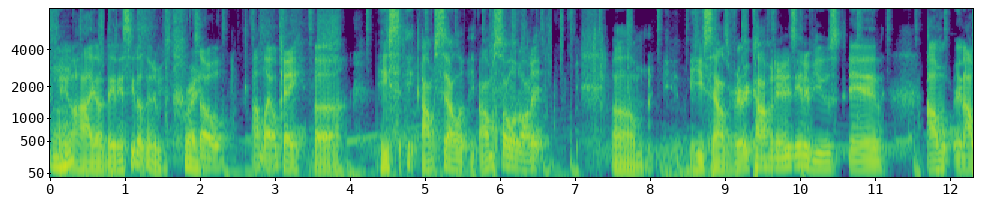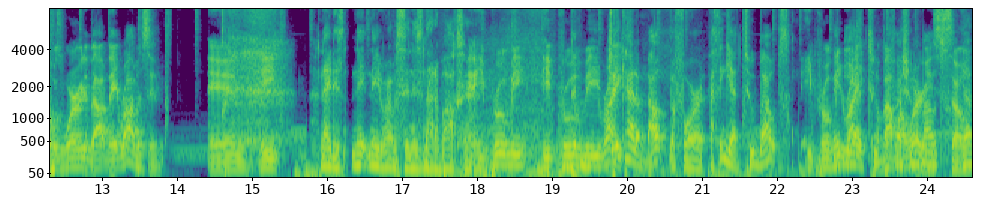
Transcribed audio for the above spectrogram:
in Ohio. They didn't see those interviews, Mm-hmm. Right. So I'm like, okay, uh, he's I'm selling. I'm sold on it. Um, he sounds very confident in his interviews, and I'm and I was worried about Nate Robinson, and he Nate is Nate, Nate Robinson is not a boxer. and he proved me he proved me right. Jake had a bout before. I think he had two bouts. he proved Maybe me right two about my worries. bouts. So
